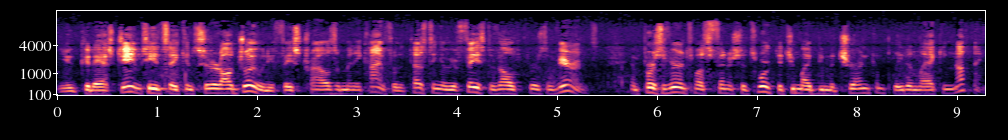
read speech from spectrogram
You could ask James, he'd say, Consider it all joy when you face trials of many kinds, for the testing of your faith develops perseverance. And perseverance must finish its work, that you might be mature and complete and lacking nothing.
